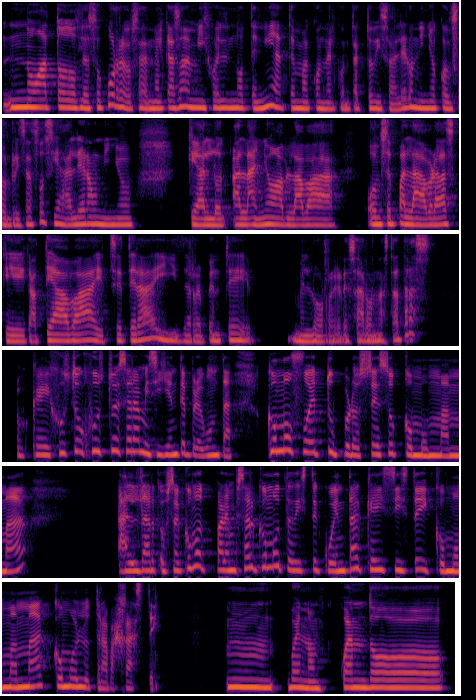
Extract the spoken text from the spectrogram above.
no a todos les ocurre. O sea, en el caso de mi hijo, él no tenía tema con el contacto visual, era un niño con sonrisa social, era un niño que al, al año hablaba 11 palabras, que gateaba, etcétera, y de repente me lo regresaron hasta atrás. Ok, justo, justo esa era mi siguiente pregunta. ¿Cómo fue tu proceso como mamá al dar, o sea, cómo, para empezar, cómo te diste cuenta, qué hiciste y como mamá, cómo lo trabajaste? Mm, bueno, cuando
